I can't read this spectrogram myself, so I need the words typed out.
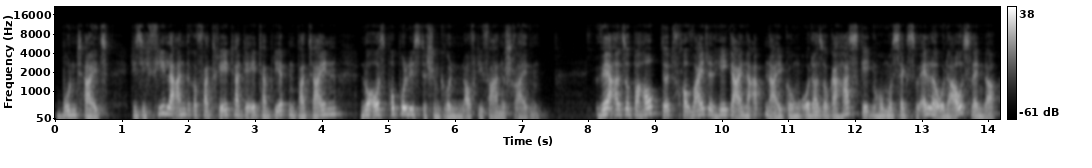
Buntheit, die sich viele andere Vertreter der etablierten Parteien nur aus populistischen Gründen auf die Fahne schreiben. Wer also behauptet, Frau Weidel hege eine Abneigung oder sogar Hass gegen Homosexuelle oder Ausländer,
